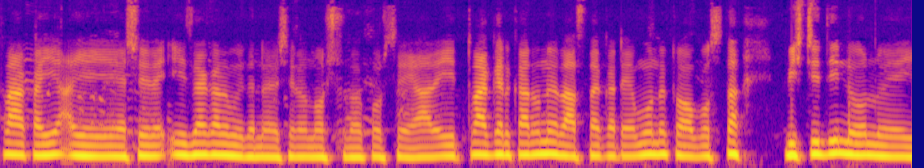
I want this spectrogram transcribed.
ট্রাক আই এসে এই জায়গার মধ্যে না এসে নষ্টটা করছে। আর এই ট্রাকের কারণে রাস্তাঘাটে এমন একটা অবস্থা, বৃষ্টির দিন হলো এই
